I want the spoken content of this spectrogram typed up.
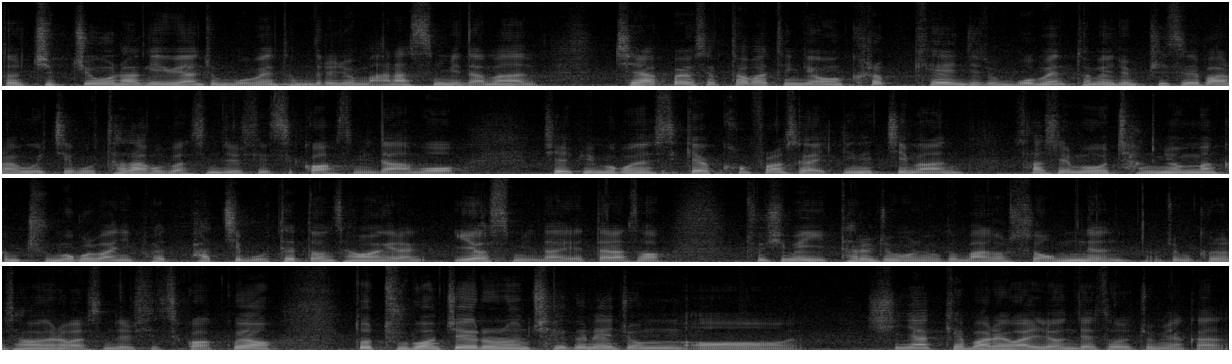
더 집중을 하기 위한 좀 모멘텀들이 좀 많았습니다만 제약바이오 섹터 같은 경우는 그렇게 이제 좀 모멘텀에 좀 빛을 발하고 있지 못하다고 말씀드릴 수 있을 것 같습니다. 뭐 JP모건 헬스케어 컨퍼런스가 있긴 했지만 사실 뭐 작년만큼 주목을 많이 받지 못했던 상황이었습니다. 이에 따라서 투심의 이탈을 좀 어느 정도 막을 수 없는 좀 그런 상황이라 말씀드릴 수 있을 것 같고요. 또 두 번째로는 최근에 좀 어, 신약 개발에 관련돼서 좀 약간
